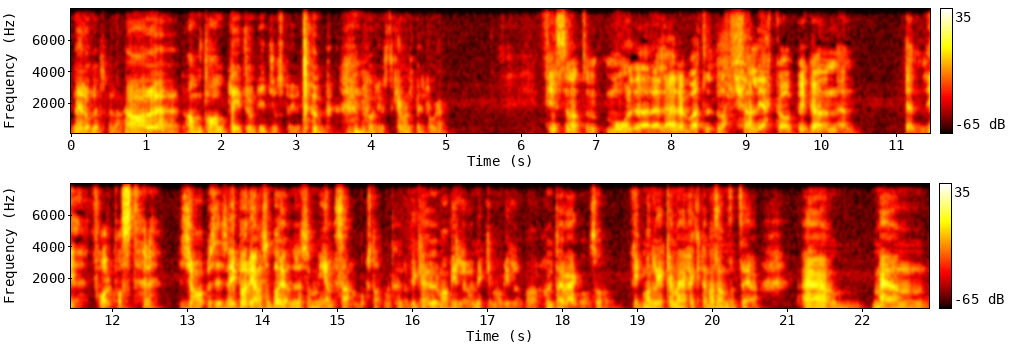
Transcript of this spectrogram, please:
det är roligt att spela. Jag har eh, ett antal playthrough-videos på Youtube för just Kerbal Space Program. Finns det något mål där eller är det bara ett latcha-leka och bygga en, en, en I- farkost? Ja, precis. I början så började det som helt sandbox då, att man kunde bygga hur man ville och hur mycket man ville och bara skjuta iväg och så fick man leka med effekterna sen så att säga. Ehm, Men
